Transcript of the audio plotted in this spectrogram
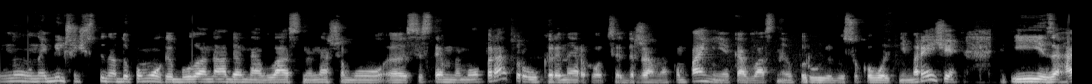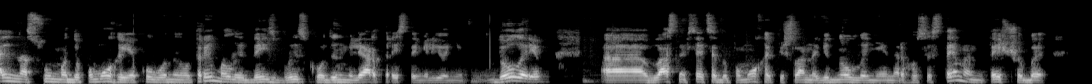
Ну найбільша частина допомоги була надана власне нашому е, системному оператору Укренерго. Це державна компанія, яка власне оперує високовольтні мережі, і загальна сума допомоги, яку вони отримали, десь близько 1 мільярд 300 мільйонів доларів. Власне вся ця допомога пішла на відновлення енергосистеми, на те, щоби Е,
